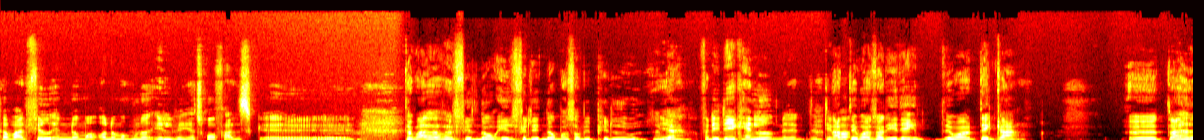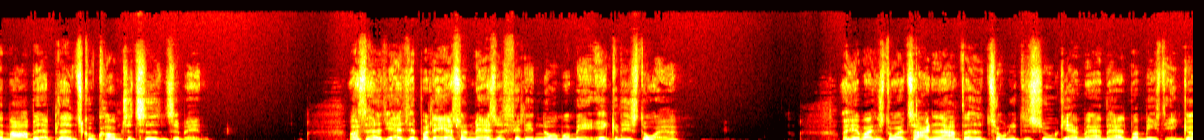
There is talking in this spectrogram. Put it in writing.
Der var et fill-in-nummer, og nummer 111, jeg tror faktisk... Øh, Der var i hvert fald filetnummer, et filetnummer, som vi pillede ud. ja, simpelthen. fordi det ikke handlede... Men det, det, Det var, det var sådan et enkelt, det var dengang, øh, der havde Marvel, at bladen skulle komme til tiden simpelthen. Og så havde de altid på lager sådan en masse fill-in-nummer med enkelte historier. Og her var en historie tegnet af ham, der hed Tony Desuki. Han, han, han var mest inker.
